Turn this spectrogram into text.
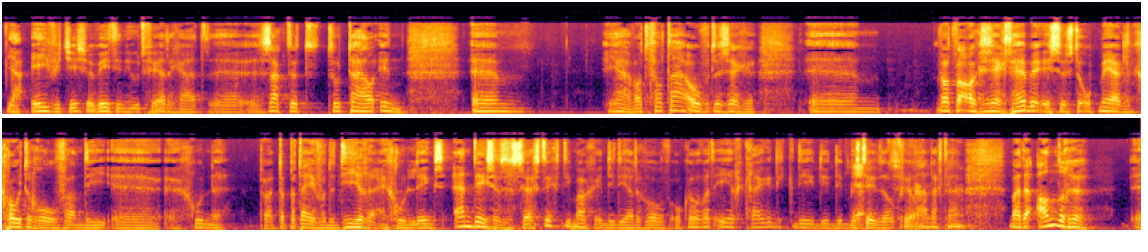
ja, eventjes, we weten niet hoe het verder gaat, eh, zakt het totaal in. Ehm, ja, wat valt daarover te zeggen? Ehm, wat we al gezegd hebben is dus de opmerkelijk grote rol van die eh, groene, de Partij voor de Dieren en GroenLinks en D66. Die mag in die derde golf ook wel wat eer krijgen. Die, die, die, die besteden er ook veel aandacht aan. Maar de andere eh,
